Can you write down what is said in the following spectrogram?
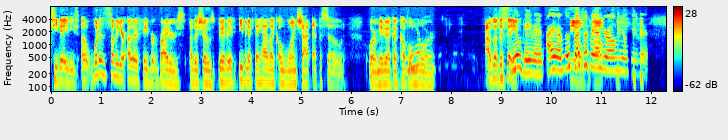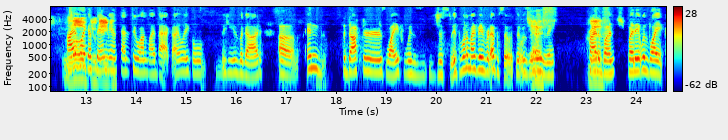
T Davies? Uh, what are some of your other favorite writers of the shows? Even if they had like a one shot episode, or maybe like a couple Neil- more. I was about to say, Neil Gaiman. I am Neil, such a oh. fangirl of Neil Gaiman. I have like a Neil Sandman Gaiman. tattoo on my back. I like he's a god. Um, and the doctor's wife was just it's one of my favorite episodes. It was Yes. amazing. Cried a bunch, but it was like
